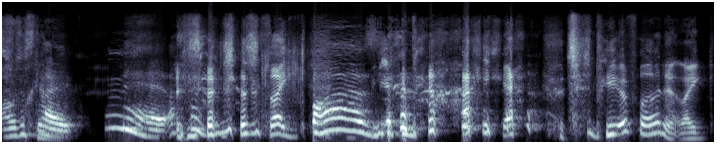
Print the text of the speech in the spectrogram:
I was just Fucking- like, man, that's like just like bars. yeah, yeah, just beautiful, isn't it? Like,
